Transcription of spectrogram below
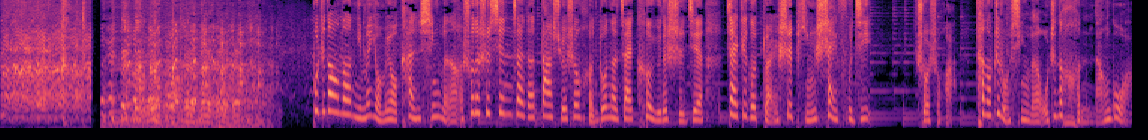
不知道呢，你们有没有看新闻啊？说的是现在的大学生很多呢，在课余的时间，在这个短视频晒腹肌。说实话，看到这种新闻，我真的很难过啊！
